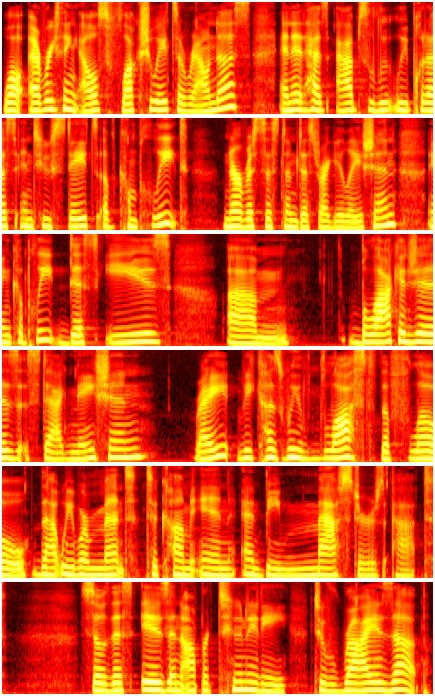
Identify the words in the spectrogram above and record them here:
while everything else fluctuates around us. And it has absolutely put us into states of complete nervous system dysregulation and complete dis ease, um, blockages, stagnation, right? Because we lost the flow that we were meant to come in and be masters at. So, this is an opportunity to rise up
